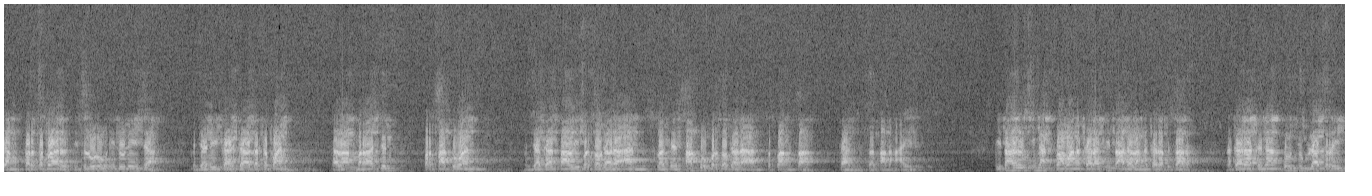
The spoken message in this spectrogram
yang tersebar di seluruh Indonesia menjadi garda terdepan dalam merajut persatuan, menjaga tali persaudaraan sebagai satu persaudaraan sebangsa dan setanah air. Kita harus ingat bahwa negara kita adalah negara besar, negara dengan 17.000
